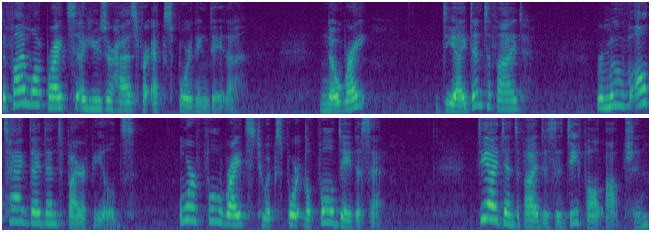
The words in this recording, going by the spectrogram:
define what rights a user has for exporting data. No right, de-identified, remove all tagged identifier fields, or full rights to export the full dataset. De-identified is the default option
